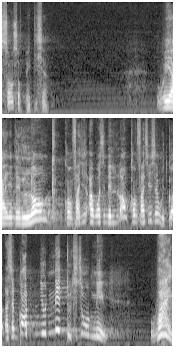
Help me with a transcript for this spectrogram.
Sons of perdition. We are in a long conversation. I was in a long conversation with God. I said, God, you need to show me why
